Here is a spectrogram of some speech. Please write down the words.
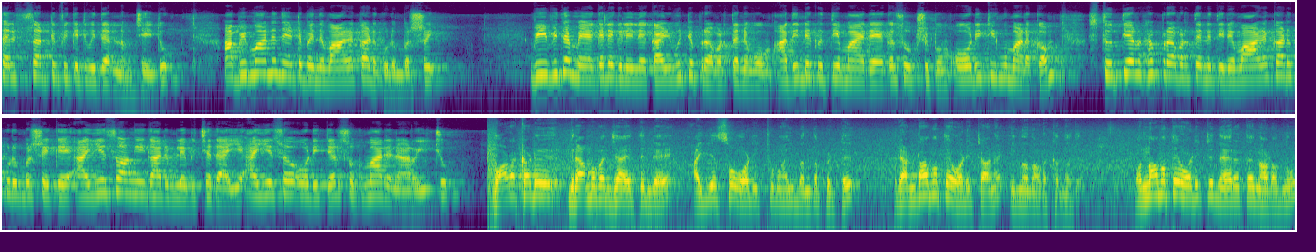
self certificate വിതരണം ചെയ്തു. അഭിമാന നേട്ടമെന്ന് വാഴക്കാട് കുടുംബശ്രീ. വിവിധ മേഖലകളിലെ കഴിവുറ്റ പ്രവർത്തനവും അതിന്റെ കൃത്യമായ രേഖ സൂക്ഷിപ്പും ഓഡിറ്റിംഗും അടക്കം സ്തുത്യർഹ പ്രവർത്തനത്തിന് വാഴക്കാട് കുടുംബശ്രീക്ക് ഐ എസ് അംഗീകാരം ലഭിച്ചതായി ഐ എസ് ഓഡിറ്റർ സുകുമാരൻ അറിയിച്ചു. വാഴക്കാട് ഗ്രാമപഞ്ചായത്തിന്റെ ഐ എസ് ഒ ഓഡിറ്റുമായി ബന്ധപ്പെട്ട് രണ്ടാമത്തെ ഓഡിറ്റാണ് ഇന്ന് നടക്കുന്നത്. ഒന്നാമത്തെ ഓഡിറ്റ് നേരത്തെ നടന്നു.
